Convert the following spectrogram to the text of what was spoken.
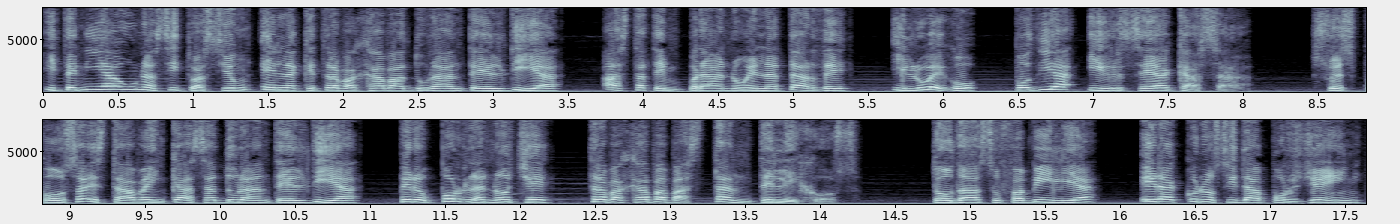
y tenía una situación en la que trabajaba durante el día hasta temprano en la tarde y luego podía irse a casa. Su esposa estaba en casa durante el día, pero por la noche trabajaba bastante lejos. Toda su familia era conocida por Jane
